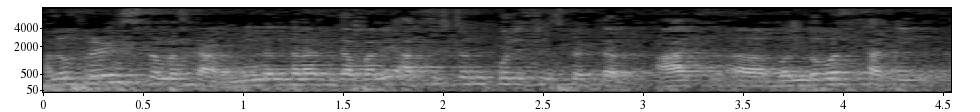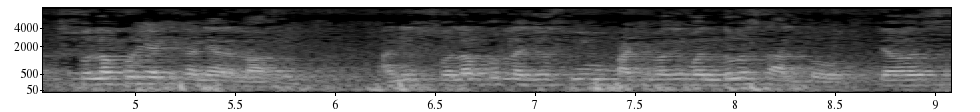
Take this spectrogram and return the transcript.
हॅलो फ्रेंड्स नमस्कार. मी Nandnath Gapale assistant police inspector आज बंदोबस्तसाठी सोलापूर या ठिकाणी आलेलो आहे आणि सोलापूरला ज्यावेळेस मी पाठीमागे बंदोबस्त आलतो त्यावेळेस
